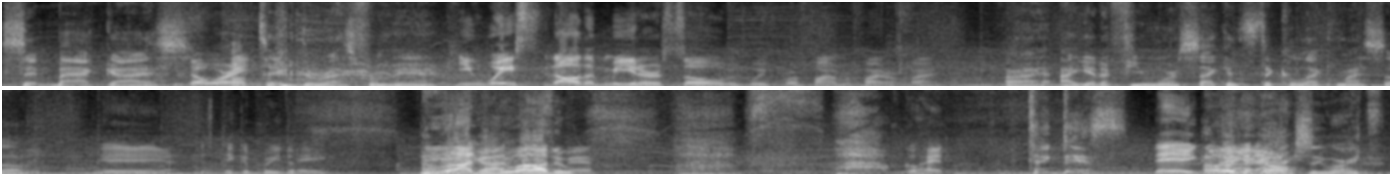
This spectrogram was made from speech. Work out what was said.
Sit back, guys. Don't worry. I'll take the rest from here. he wasted all the meter, so we, we're fine. We're fine. We're fine. All right, I get a few more seconds to collect myself. Yeah, yeah, yeah. Just take a breather. Hey, do what I do. Do what I do. Go ahead. Take this. There you go. Oh, there you go. actually worked.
